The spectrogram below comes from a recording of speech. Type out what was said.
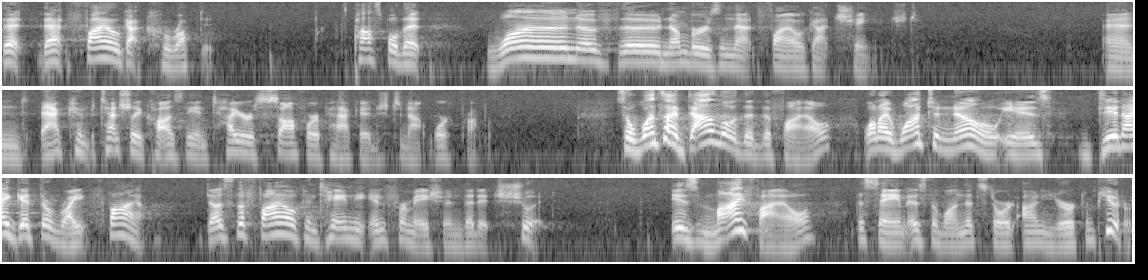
that that file got corrupted. It's possible that one of the numbers in that file got changed. And that can potentially cause the entire software package to not work properly. So once I've downloaded the file, what I want to know is, did I get the right file? Does the file contain the information that it should? Is my file the same as the one that's stored on your computer?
